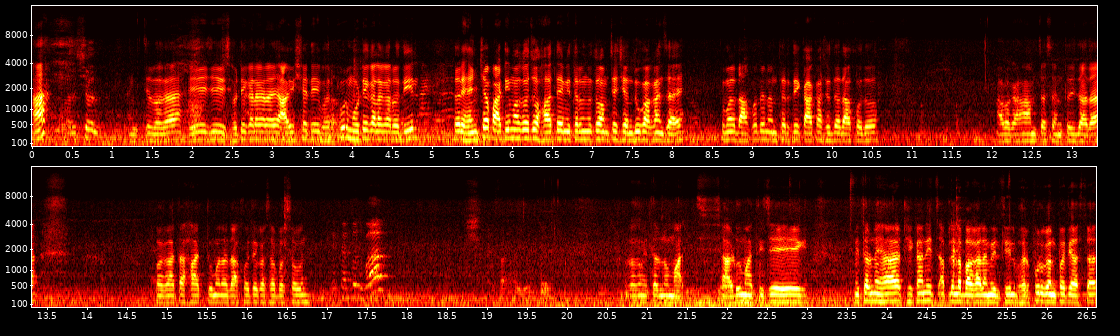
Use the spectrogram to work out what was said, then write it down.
हा? ते बघा हे जे छोटे कलाकार आहे आयुष्यात हे भरपूर मोठे कलाकार होतील. तर ह्यांच्या पाठीमागं जो हात आहे मित्रांनो तो आमच्या चंदू काकांचा आहे. तुम्हाला दाखवतो नंतर ते काकासुद्धा दाखवतो. हा बघा हा आमचा संतोष दादा. बघा आता हात तुम्हाला दाखवतो कसा बसवून. बघा मित्रांनो माती शाडू मातीचे हे मित्रांनो ह्या ठिकाणीच आपल्याला बघायला मिळतील. भरपूर गणपती असतात.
